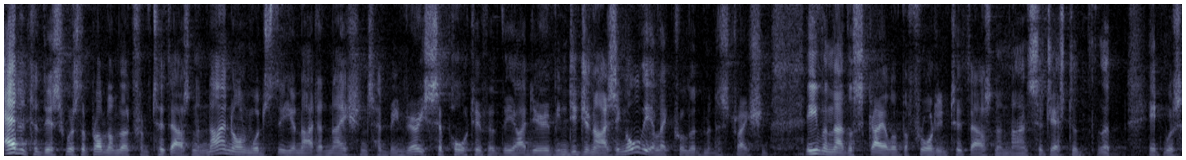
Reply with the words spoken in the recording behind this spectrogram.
added to this was the problem that from 2009 onwards, the United Nations had been very supportive of the idea of indigenizing all the electoral administration, even though the scale of the fraud in 2009 suggested that it was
